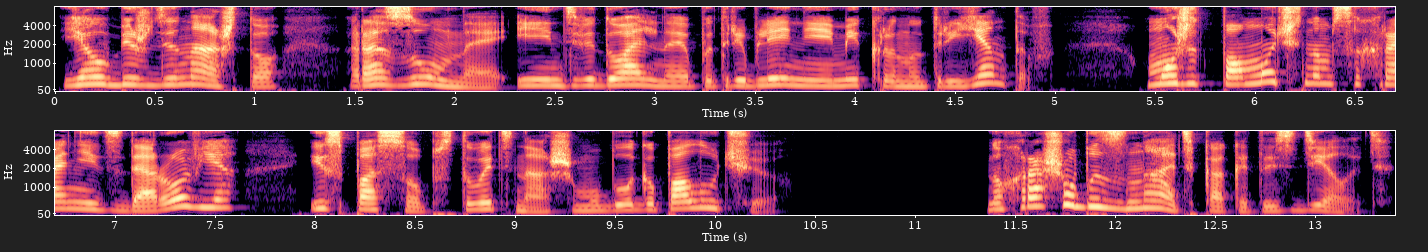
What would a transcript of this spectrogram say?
Я убеждена, что разумное и индивидуальное потребление микронутриентов может помочь нам сохранить здоровье и способствовать нашему благополучию. Но хорошо бы знать, как это сделать.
